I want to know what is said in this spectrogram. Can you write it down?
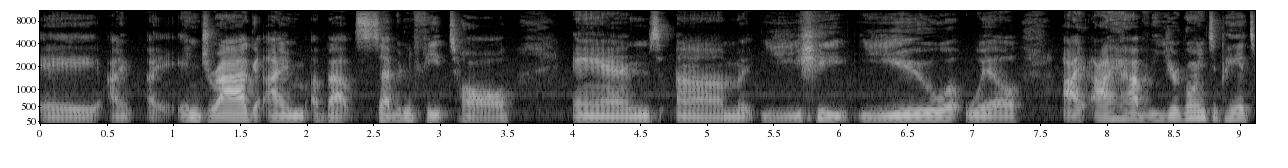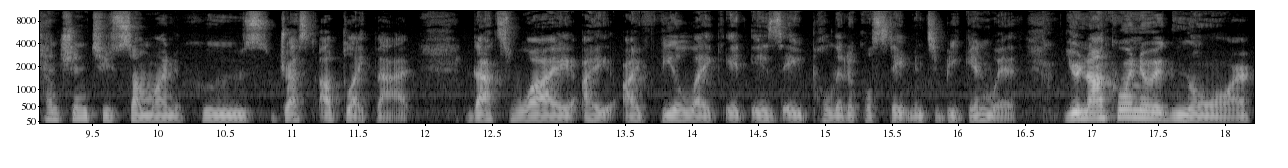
a I, I in drag I'm about seven feet tall, and um, you, you will I I have you're going to pay attention to someone who's dressed up like that. That's why I I feel like it is a political statement to begin with. You're not going to ignore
